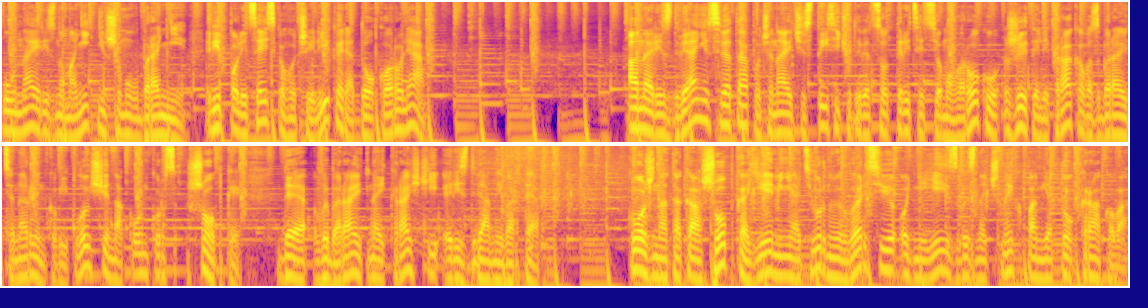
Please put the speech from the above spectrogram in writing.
у найрізноманітнішому вбранні від поліцейського чи лікаря до короля. А на різдвяні свята, починаючи з 1937 року, жителі Кракова збираються на ринковій площі на конкурс шопки, де вибирають найкращий різдвяний вертеп. Кожна така шопка є мініатюрною версією однієї з визначних пам'яток Кракова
